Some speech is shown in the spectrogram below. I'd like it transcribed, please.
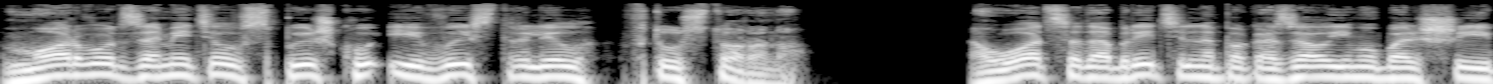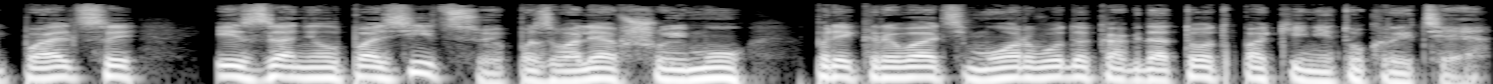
Морвуд заметил вспышку и выстрелил в ту сторону. Уотс одобрительно показал ему большие пальцы и занял позицию, позволявшую ему прикрывать Морвуда, когда тот покинет укрытие.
